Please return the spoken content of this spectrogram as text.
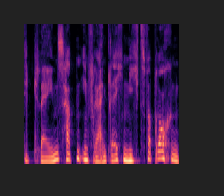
Die Kleins hatten in Frankreich nichts verbrochen,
